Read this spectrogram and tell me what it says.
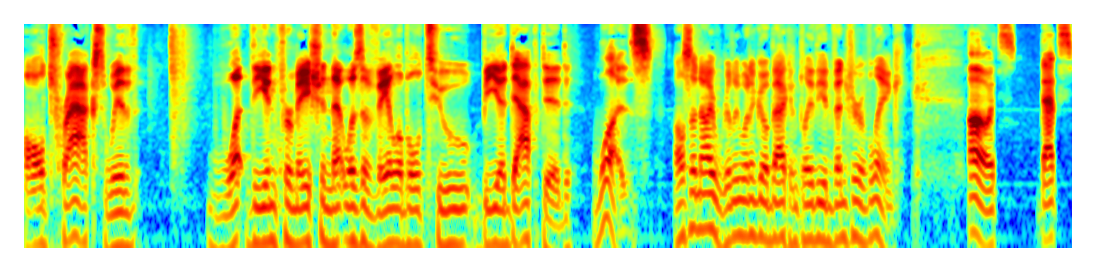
all tracks with what the information that was available to be adapted was. Also, now I really want to go back and play The Adventure of Link. oh, it's that's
